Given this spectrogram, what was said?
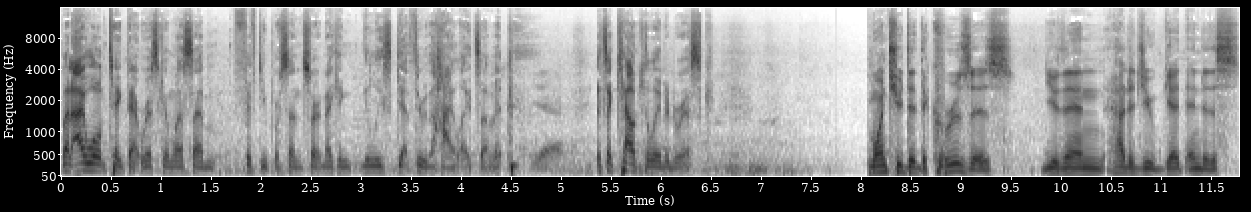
but I won't take that risk unless I'm 50% certain I can at least get through the highlights of it. Yeah. It's a calculated risk. Once you did the cruises, you then how did you get into this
